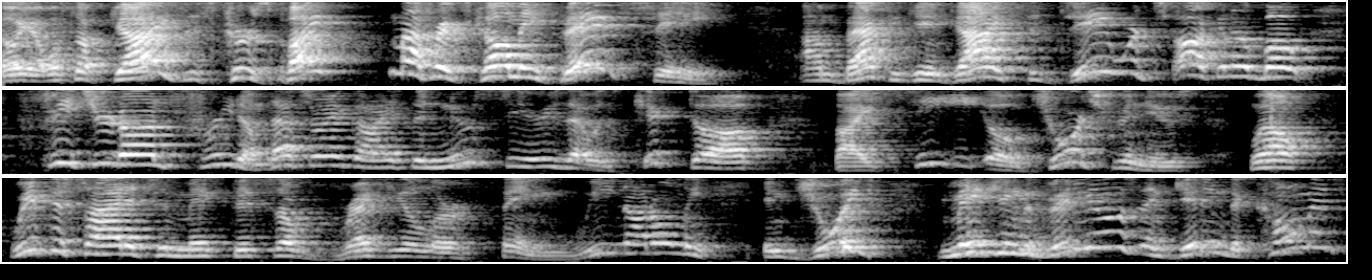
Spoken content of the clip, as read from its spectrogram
Hell yeah, what's up guys? This is Curse Pipe. My friends call me Big C. I'm back again guys. Today we're talking about Featured on Freedom. That's right guys, the new series that was kicked off by CEO George Fanous. Well, we've decided to make this a regular thing. We not only enjoyed making the videos and getting the comments,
